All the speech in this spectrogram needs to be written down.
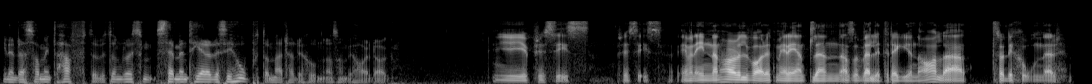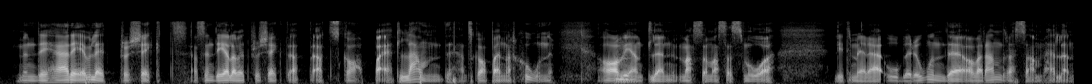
Innan dess har man inte haft det, utan det liksom cementerades ihop de här traditionerna som vi har idag. Ja, precis. precis. Även innan har det väl varit mer egentligen alltså väldigt regionala traditioner. Men det här är väl ett projekt, alltså en del av ett projekt att, att skapa ett land, att skapa en nation av mm. egentligen massa, massa små, lite mera oberoende av varandra samhällen.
